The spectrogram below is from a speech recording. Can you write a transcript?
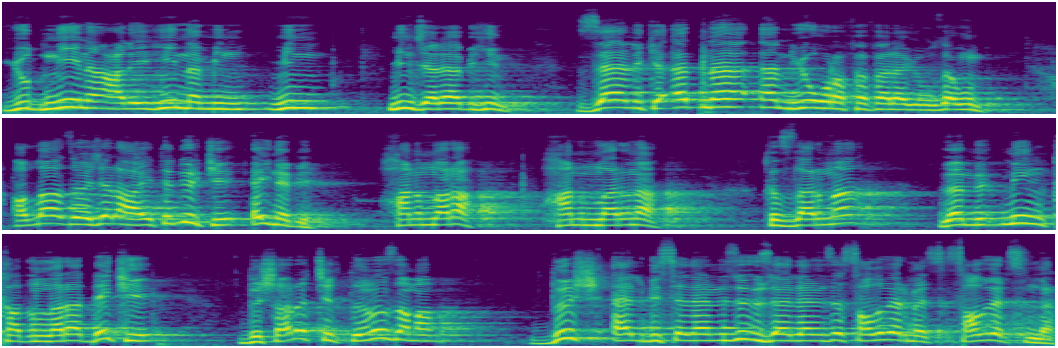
yudnine aleyhinne min, min, min celabihin Zalike edna en yu'rafe fe la Allah Azze ve Celle ayette diyor ki Ey Nebi hanımlara, hanımlarına, kızlarına ve mümin kadınlara de ki dışarı çıktığınız zaman dış elbiselerinizi üzerlerinize salıvermez, salıversinler.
